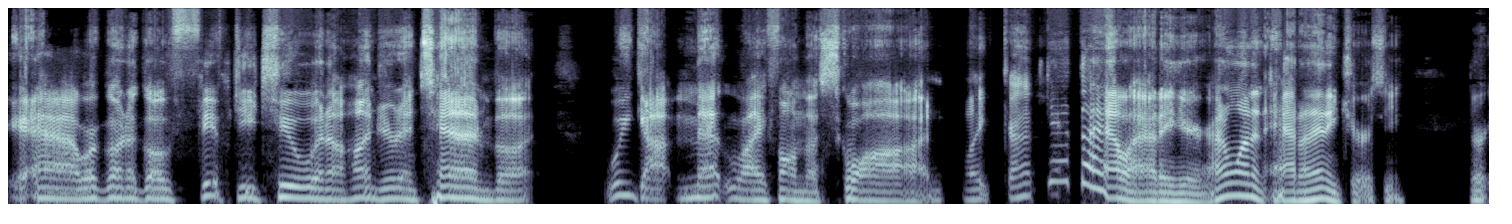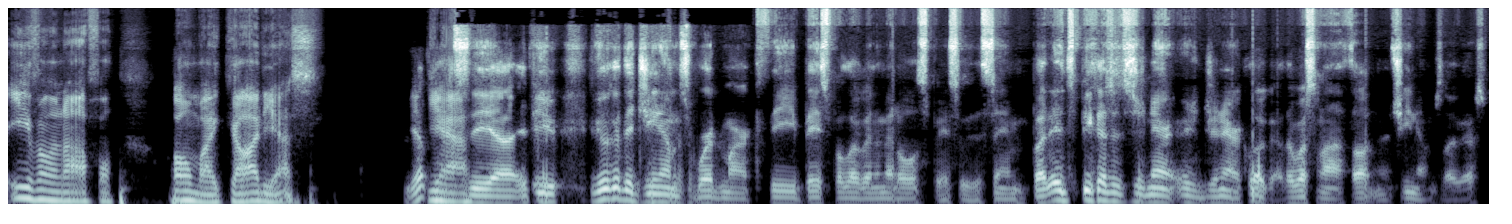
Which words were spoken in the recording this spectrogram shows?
yeah, we're gonna go 52 and 110, but we got MetLife on the squad. Like, God, get the hell out of here. I don't want an ad on any jersey. They're evil and awful. Oh my God, yes. Yep. Yeah. It's the uh, if you if you look at the genomes word mark, the baseball logo in the middle is basically the same, but it's because it's generic generic logo. There wasn't a lot of thought in the genomes logos.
